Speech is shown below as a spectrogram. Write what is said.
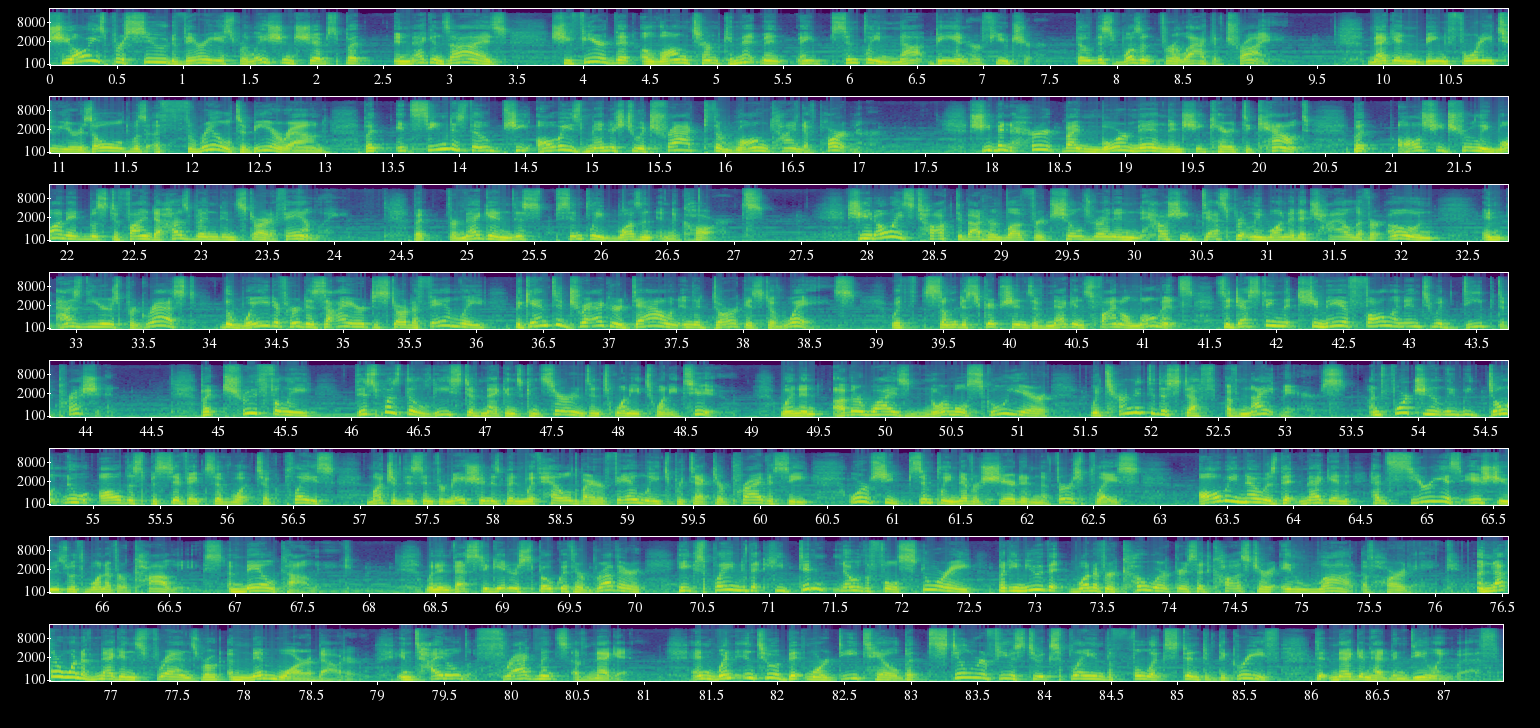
She always pursued various relationships, but in Meghan's eyes, she feared that a long term commitment may simply not be in her future, though this wasn't for lack of trying. Meghan, being 42 years old, was a thrill to be around, but it seemed as though she always managed to attract the wrong kind of partner. She'd been hurt by more men than she cared to count, but all she truly wanted was to find a husband and start a family. But for Meghan, this simply wasn't in the cards. She had always talked about her love for children and how she desperately wanted a child of her own, and as the years progressed, the weight of her desire to start a family began to drag her down in the darkest of ways, with some descriptions of Meghan's final moments suggesting that she may have fallen into a deep depression. But truthfully, this was the least of Meghan's concerns in 2022, when an otherwise normal school year would turn into the stuff of nightmares. Unfortunately, we don't know all the specifics of what took place. Much of this information has been withheld by her family to protect her privacy, or she simply never shared it in the first place. All we know is that Meghan had serious issues with one of her colleagues, a male colleague. When investigators spoke with her brother, he explained that he didn't know the full story, but he knew that one of her coworkers had caused her a lot of heartache. Another one of Meghan's friends wrote a memoir about her, entitled Fragments of Meghan, and went into a bit more detail, but still refused to explain the full extent of the grief that Meghan had been dealing with.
